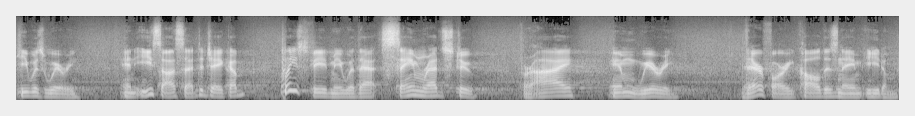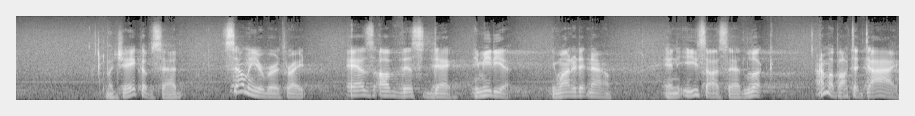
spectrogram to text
he was weary. And Esau said to Jacob, Please feed me with that same red stew, for I am weary. Therefore he called his name Edom. But Jacob said, Sell me your birthright as of this day, immediate. He wanted it now. And Esau said, Look, I'm about to die.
